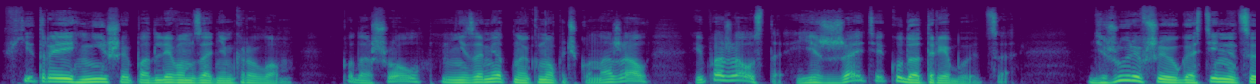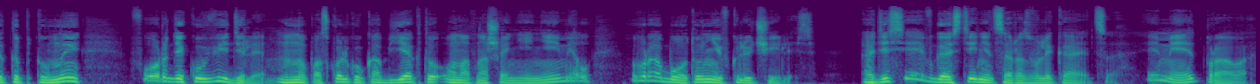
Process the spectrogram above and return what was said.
в хитрой нише под левым задним крылом. Подошел, незаметную кнопочку нажал, и, пожалуйста, езжайте, куда требуется. Дежурившие у гостиницы топтуны Фордик увидели, но поскольку к объекту он отношения не имел, в работу не включились. Одиссей в гостинице развлекается, имеет право.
